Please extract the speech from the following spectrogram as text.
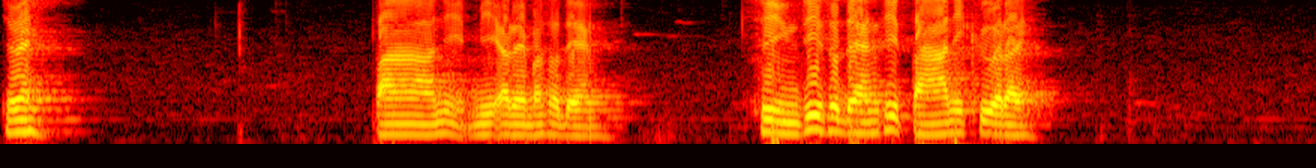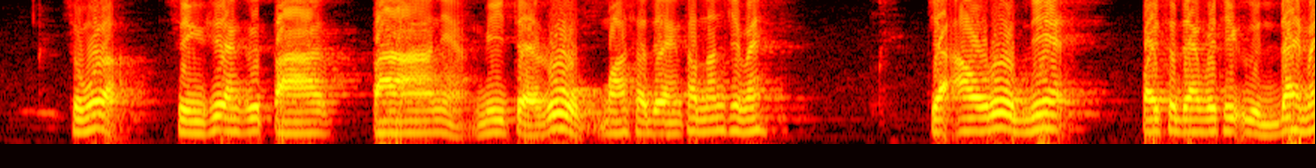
ใช่ไหมตานี่มีอะไรมาแสดง สิ่งที่แสดงที่ตานี่คืออะไร สมมติว่าสิ่งที่แสดงคือตาตาเนี่ยมีแต่รูปมาแสดงเท่านั้นใช่ไหมจะเอารูปนี้ ไปแสดงไปที่อื่นได้ไหม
